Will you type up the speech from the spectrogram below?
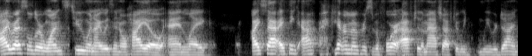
i wrestled her once too when i was in ohio and like i sat i think i can't remember if it's before or after the match after we we were done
